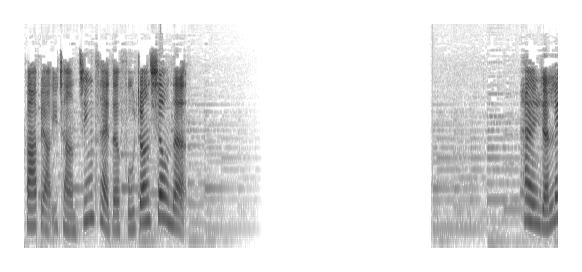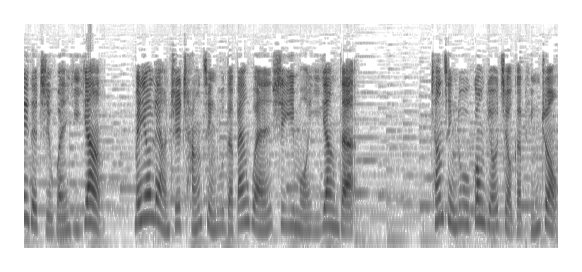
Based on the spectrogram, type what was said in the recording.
发表一场精彩的服装秀呢。和人类的指纹一样，没有两只长颈鹿的斑纹是一模一样的。长颈鹿共有九个品种，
